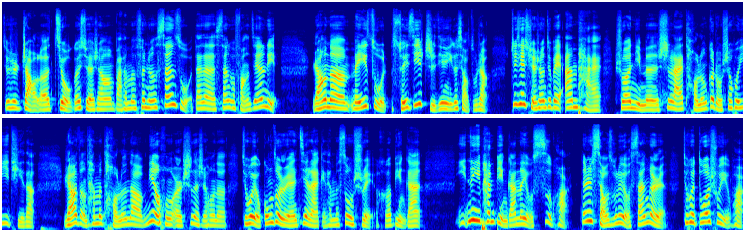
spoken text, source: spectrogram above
就是找了九个学生，把他们分成三组，待在三个房间里，然后呢，每一组随机指定一个小组长。这些学生就被安排说，你们是来讨论各种社会议题的。然后等他们讨论到面红耳赤的时候呢，就会有工作人员进来给他们送水和饼干。一那一盘饼干呢有四块，但是小组里有三个人，就会多出一块。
